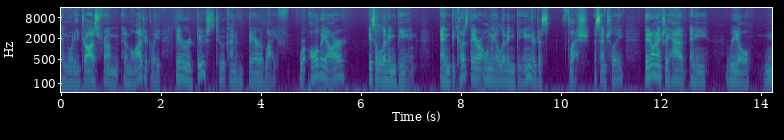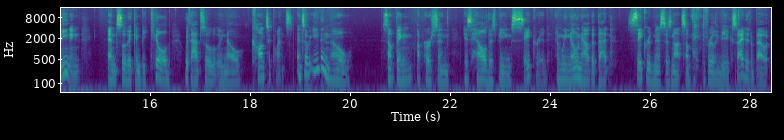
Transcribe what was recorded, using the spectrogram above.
and what he draws from etymologically they are reduced to a kind of bare life where all they are is a living being and because they are only a living being they're just flesh essentially they don't actually have any real meaning and so they can be killed with absolutely no consequence. And so, even though something, a person, is held as being sacred, and we know now that that sacredness is not something to really be excited about,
